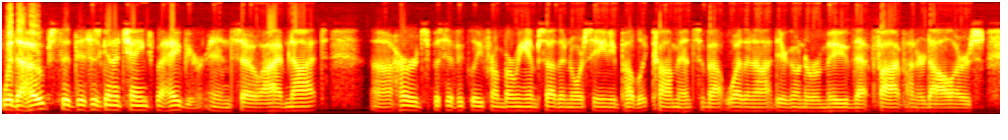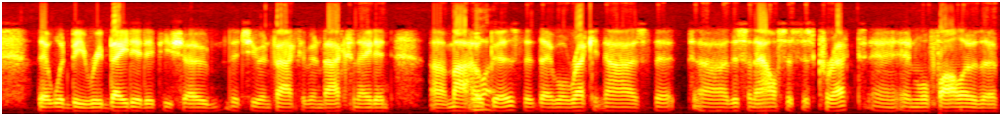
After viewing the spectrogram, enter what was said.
with the hopes that this is going to change behavior. And so I've not uh, heard specifically from Birmingham Southern nor seen any public comments about whether or not they're going to remove that $500 that would be rebated if you showed that you, in fact, have been vaccinated. Uh, my well, hope is that they will recognize that uh, this analysis is correct and, and will follow the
